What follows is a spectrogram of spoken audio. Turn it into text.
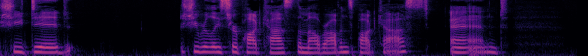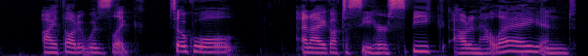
she did, she released her podcast, the Mel Robbins podcast. And I thought it was like so cool. And I got to see her speak out in LA and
